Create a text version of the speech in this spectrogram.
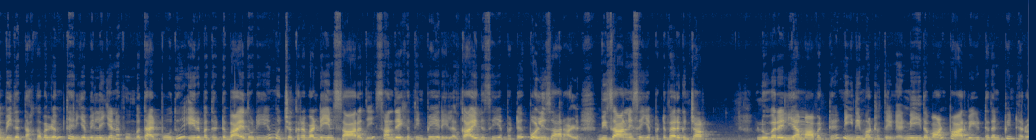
எவ்வித தகவலும் தெரியவில்லை எனவும் தற்போது இருபத்தெட்டு வயதுடைய முச்சக்கர வண்டியின் சாரதி சந்தேகத்தின் பேரில் கைது செய்யப்பட்டு போலீசாரால் விசாரணை செய்யப்பட்டு வருகின்றார். நுவரெலியா மாவட்ட நீதிமன்றத்தினர் நீதவான் பார்வையிட்டதன் பின்னர்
